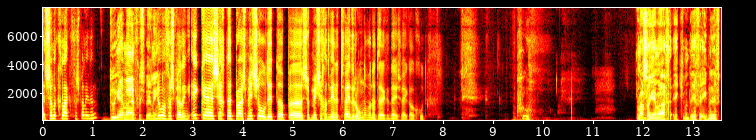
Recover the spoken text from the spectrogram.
zal ik gelijk een voorspelling doen? Doe jij maar een voorspelling. Doe een voorspelling. Ik zeg dat Bryce Mitchell dit op submission gaat winnen, tweede ronde, want dat werkte deze week ook goed. Marcel, jij mag. Ik moet even, ik moet even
